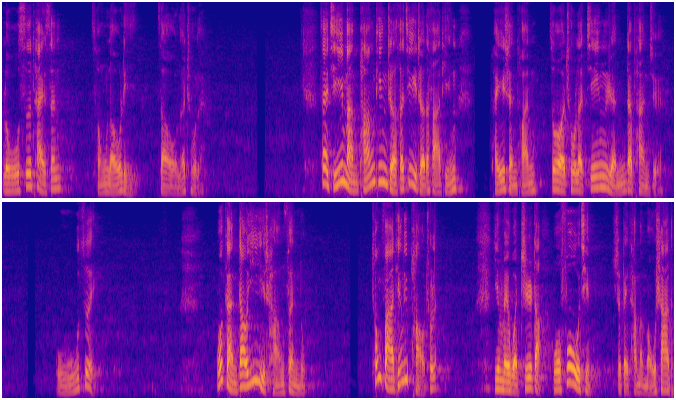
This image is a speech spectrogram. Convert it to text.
鲁斯泰森从楼里走了出来。在挤满旁听者和记者的法庭，陪审团做出了惊人的判决：无罪。我感到异常愤怒，从法庭里跑出来，因为我知道我父亲是被他们谋杀的。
